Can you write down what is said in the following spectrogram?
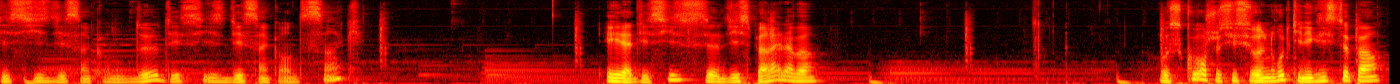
D6, D52, D6, D55, et la D6 disparaît là-bas. Au secours, je suis sur une route qui n'existe pas.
